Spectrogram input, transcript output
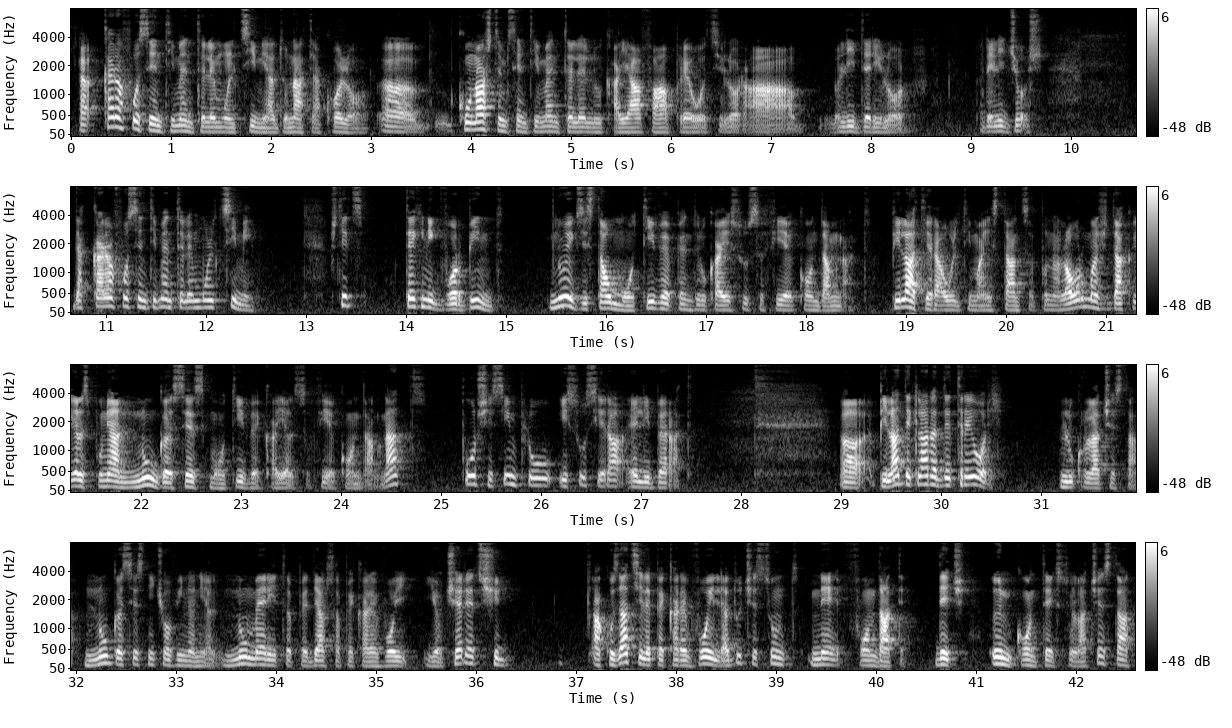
uh, care au fost sentimentele mulțimii adunate acolo? Uh, cunoaștem sentimentele lui Caiafa, a preoților, a liderilor religioși. Dar care au fost sentimentele mulțimii? Știți, tehnic vorbind, nu existau motive pentru ca Isus să fie condamnat. Pilat era ultima instanță până la urmă și dacă el spunea nu găsesc motive ca el să fie condamnat, pur și simplu Isus era eliberat. Uh, Pilat declară de trei ori lucrul acesta. Nu găsesc nicio vină în el. Nu merită pedeapsa pe care voi i-o cereți și acuzațiile pe care voi le aduceți sunt nefondate. Deci, în contextul acesta,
